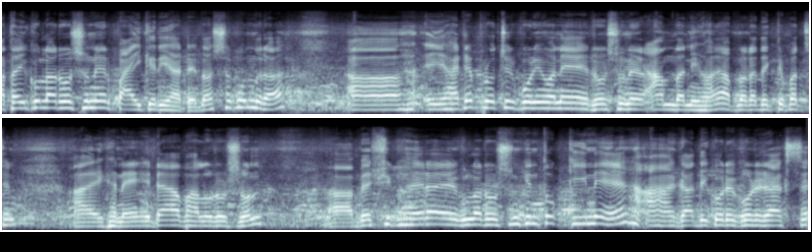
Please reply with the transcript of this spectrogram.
আতাইকুলা রসুনের পাইকারি হাটে। দর্শক বন্ধুরা এই হাটে প্রচুর পরিমাণে রসুনের আমদানি হয়, আপনারা দেখতে পাচ্ছেন। এখানে এটা ভালো রসুন। ব্যবসায়িক ভাইয়েরা এগুলা রসুন কিন্তু কিনে গাদি করে করে রাখছে।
